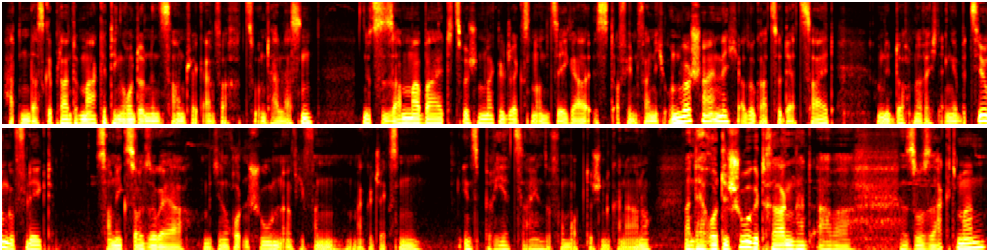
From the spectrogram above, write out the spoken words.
hatten, das geplante Marketing rund um den Soundtrack einfach zu unterlassen. Eine Zusammenarbeit zwischen Michael Jackson und Sega ist auf jeden Fall nicht unwahrscheinlich. Also gerade zu der Zeit haben die doch eine recht enge Beziehung gepflegt. Sonic soll sogar ja mit den roten Schuhen irgendwie von Michael Jackson inspiriert sein, so vom optischen, keine Ahnung, wann der rote Schuhe getragen hat, aber so sagt man.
